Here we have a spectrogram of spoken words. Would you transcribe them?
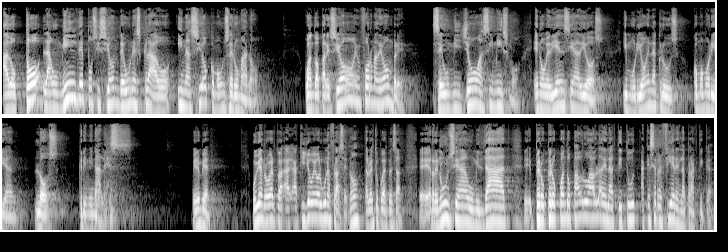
adoptó la humilde posición de un esclavo y nació como un ser humano. Cuando apareció en forma de hombre, se humilló a sí mismo en obediencia a Dios y murió en la cruz como morían los criminales. Miren bien. Muy bien, Roberto, aquí yo veo algunas frases, ¿no? Tal vez tú puedes pensar. Eh, renuncia, humildad, eh, pero, pero cuando Pablo habla de la actitud, ¿a qué se refiere en la práctica?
